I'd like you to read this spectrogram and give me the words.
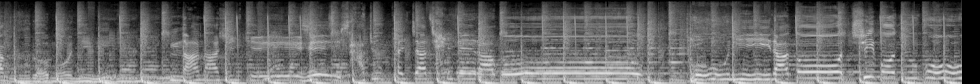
우러머니. 나나실게 사주팔자 잘 되라고 돈이라도 집어주고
